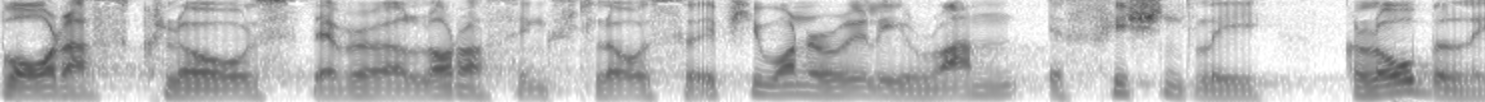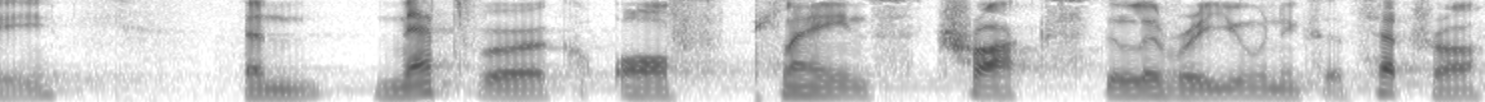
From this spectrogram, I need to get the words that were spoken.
borders closed. There were a lot of things closed. So if you want to really run efficiently globally, a network of planes, trucks, delivery units, etc.,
